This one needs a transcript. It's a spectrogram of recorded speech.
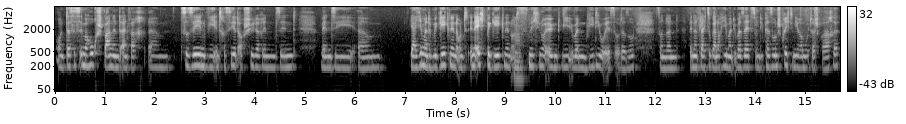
Und das ist immer hochspannend, einfach ähm, zu sehen, wie interessiert auch Schülerinnen sind, wenn sie ähm, ja, jemandem begegnen und in echt begegnen und mhm. es nicht nur irgendwie über ein Video ist oder so, sondern wenn dann vielleicht sogar noch jemand übersetzt und die Person spricht in ihrer Muttersprache.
